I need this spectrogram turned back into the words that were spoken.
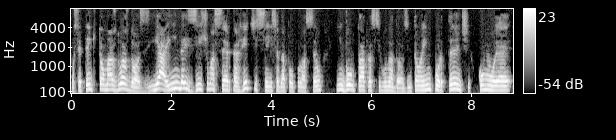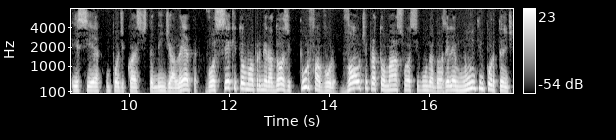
você tem que tomar as duas doses. E ainda existe uma certa reticência da população em voltar para a segunda dose. Então é importante, como é esse é um podcast também de alerta, você que tomou a primeira dose, por favor, volte para tomar a sua segunda dose. Ele é muito importante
